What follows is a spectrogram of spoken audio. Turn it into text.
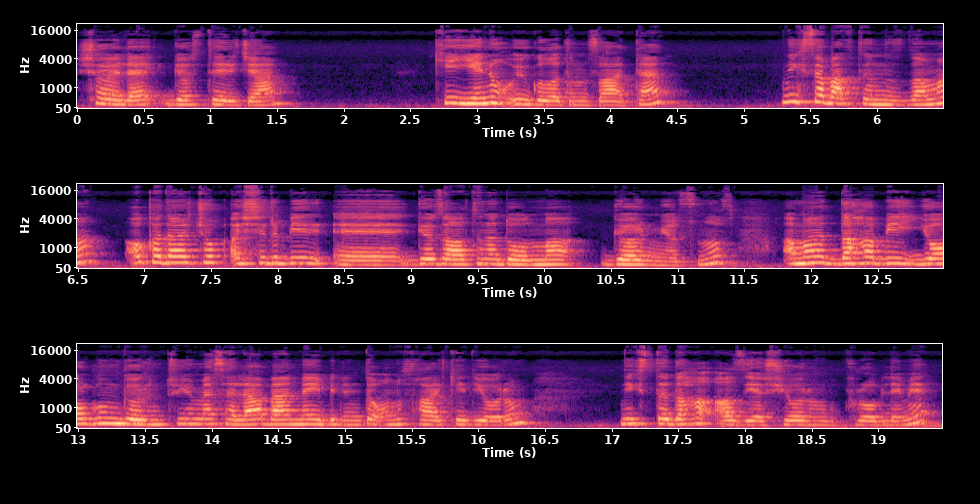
Şöyle göstereceğim. Ki yeni uyguladım zaten. NYX'e baktığınız zaman o kadar çok aşırı bir e, göz altına dolma görmüyorsunuz. Ama daha bir yorgun görüntüyü mesela ben Maybelline'de onu fark ediyorum. NYX'te daha az yaşıyorum bu problemi.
